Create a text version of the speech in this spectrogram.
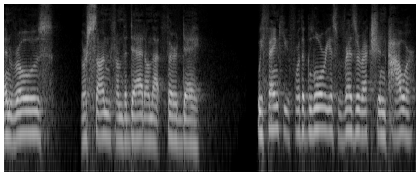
and rose your Son from the dead on that third day. We thank you for the glorious resurrection power.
